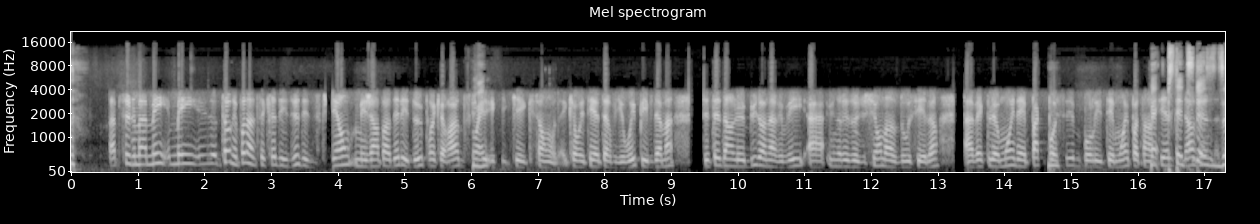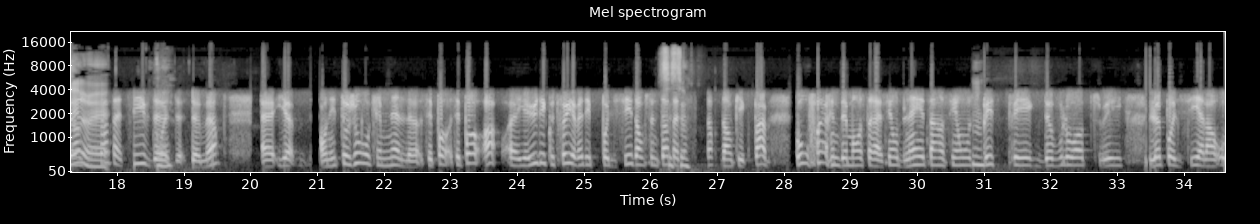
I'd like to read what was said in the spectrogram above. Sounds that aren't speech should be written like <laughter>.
Absolument. Mais, mais tu sais, on n'est pas dans le secret des dieux des discussions, mais j'entendais les deux procureurs discuter, qui, qui, sont, qui ont été interviewés. Puis évidemment, c'était dans le but d'en arriver à une résolution dans ce dossier-là avec le moins d'impact possible pour les témoins potentiels. Ben, c'était-tu Puis dans de une, se dire, dans une euh, tentative de, de, de meurtre, euh, il y a on est toujours au criminel. là. C'est pas, c'est pas. Ah, euh, il y a eu des coups de feu, il y avait des policiers, donc c'est une tentative donc qui est coupable, pour <laughs> faire une démonstration de l'intention Hmm. spécifique de vouloir tuer le policier. Alors,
